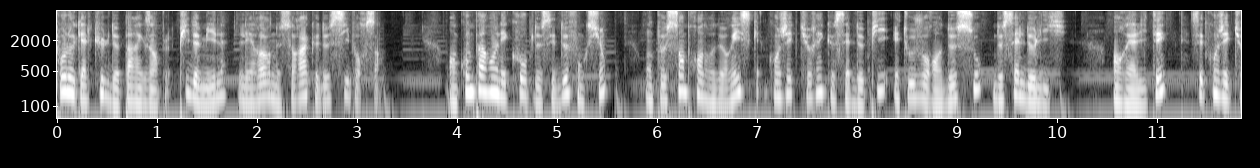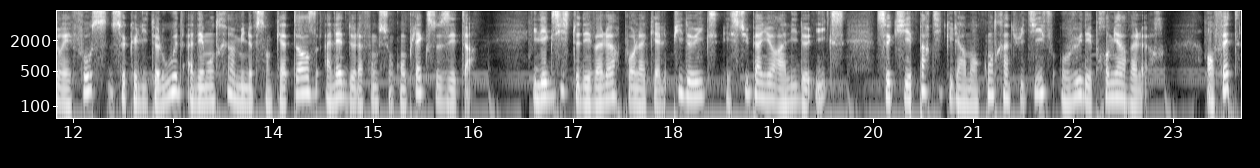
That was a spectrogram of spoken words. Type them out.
Pour le calcul de par exemple pi de 1000, l'erreur ne sera que de 6%. En comparant les courbes de ces deux fonctions, on peut sans prendre de risque conjecturer que celle de pi est toujours en dessous de celle de li. En réalité, cette conjecture est fausse, ce que Littlewood a démontré en 1914 à l'aide de la fonction complexe zeta. Il existe des valeurs pour lesquelles pi de x est supérieur à li de x, ce qui est particulièrement contre-intuitif au vu des premières valeurs. En fait,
